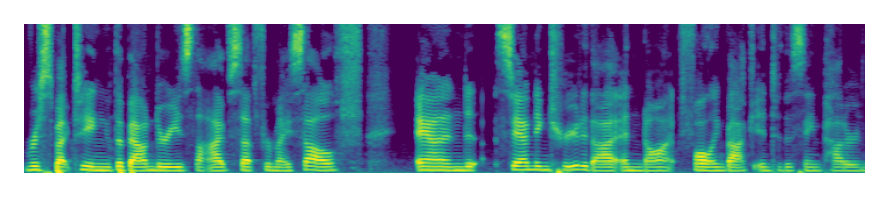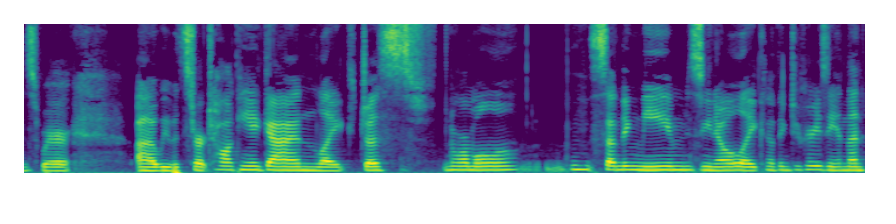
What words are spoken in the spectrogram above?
respecting the boundaries that I've set for myself and standing true to that and not falling back into the same patterns where uh, we would start talking again, like just normal sending memes, you know, like nothing too crazy. And then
